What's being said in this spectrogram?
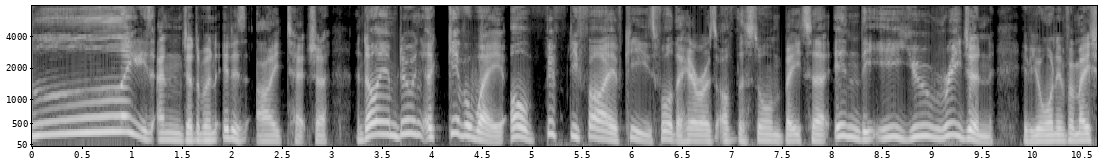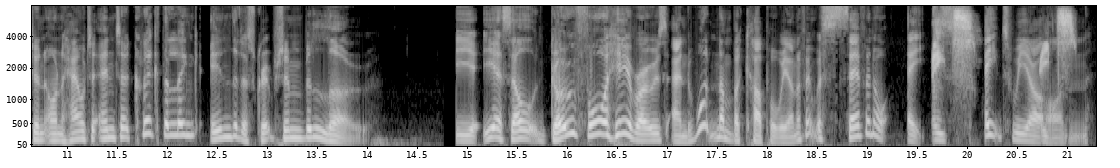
Ladies and gentlemen, it is I, Tetcher, and I am doing a giveaway of 55 keys for the Heroes of the Storm beta in the EU region. If you want information on how to enter, click the link in the description below. The ESL Go for Heroes, and what number cup are we on? I think we're 7 or 8? Eight. 8 we are Eight. on.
